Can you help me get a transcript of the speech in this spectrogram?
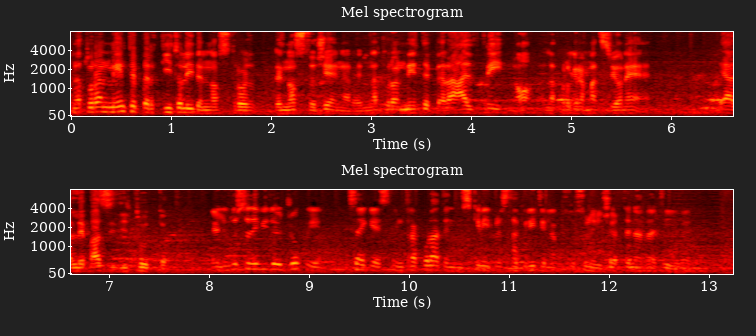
Naturalmente per titoli del nostro, del nostro genere, naturalmente per altri no, la programmazione è, è alle basi di tutto. E l'industria dei videogiochi sai che è intrappolata in schemi prestabiliti nella costruzione di certe narrative.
